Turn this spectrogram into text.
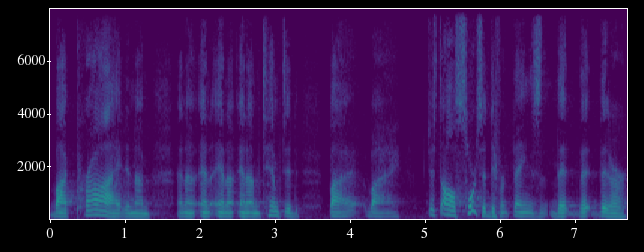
by pride, and I'm, and, I, and, and, I, and I'm tempted by, by just all sorts of different things that, that, that are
